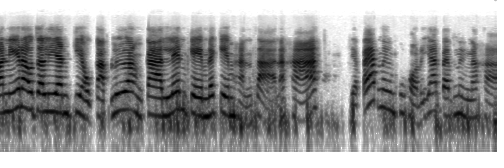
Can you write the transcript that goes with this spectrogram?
วันนี้เราจะเรียนเกี่ยวกับเรื่องการเล่นเกมและเกมหันษานะคะ เดี๋ยวแป๊บหนึ่งครูขออนุญาตแป๊บหนึ่งนะคะ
